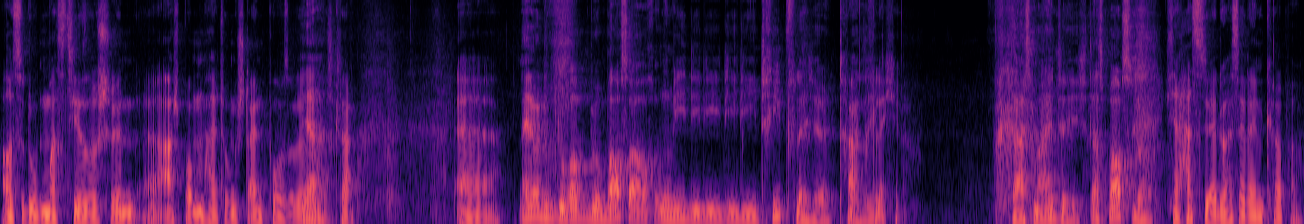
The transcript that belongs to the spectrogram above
Außer du machst hier so schön äh, Arschbombenhaltung, Steinpose oder Ja. so, ist klar. Äh, Nein, aber du, du, brauch- du brauchst auch irgendwie die, die, die, die Triebfläche. quasi. Tragfläche. Das meinte ich. Das brauchst du doch. Ja, hast du ja, du hast ja deinen Körper.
